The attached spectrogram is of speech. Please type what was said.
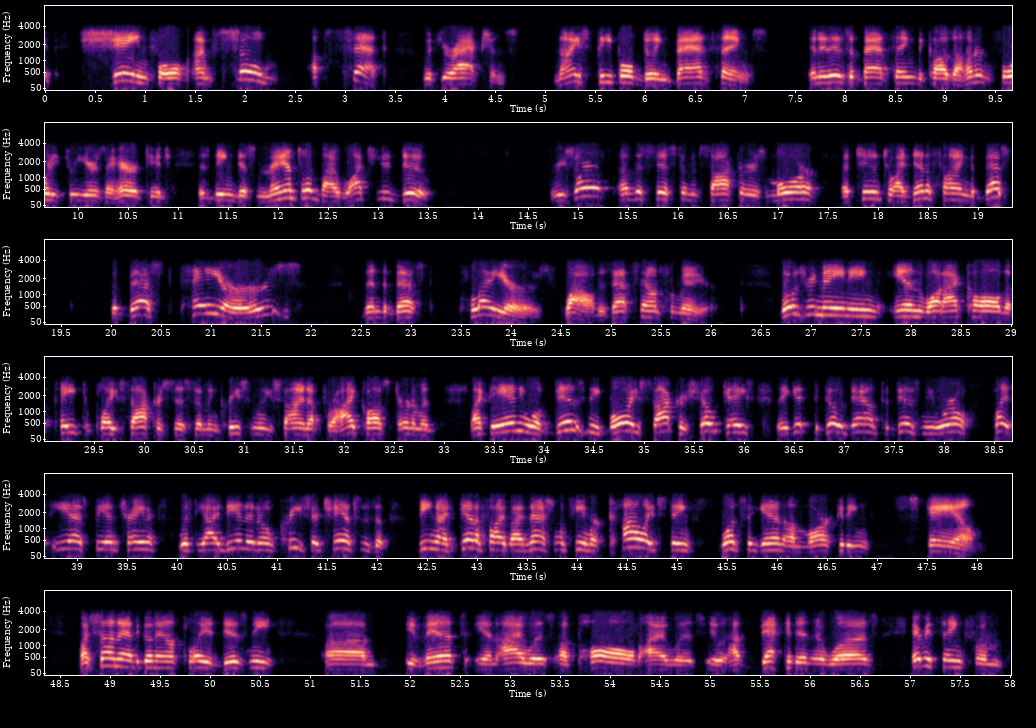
Shameful. I'm so upset with your actions. Nice people doing bad things. And it is a bad thing because 143 years of heritage is being dismantled by what you do. The result of the system in soccer is more attuned to identifying the best the best payers than the best players. Wow, does that sound familiar? Those remaining in what I call the pay to play soccer system increasingly sign up for high cost tournaments like the annual Disney Boys Soccer Showcase. They get to go down to Disney World play at the ESPN trainer with the idea that it'll increase their chances of being identified by a national team or college team. Once again, a marketing scam. My son had to go down and play a Disney um, event, and I was appalled. I was it, how decadent it was. Everything from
